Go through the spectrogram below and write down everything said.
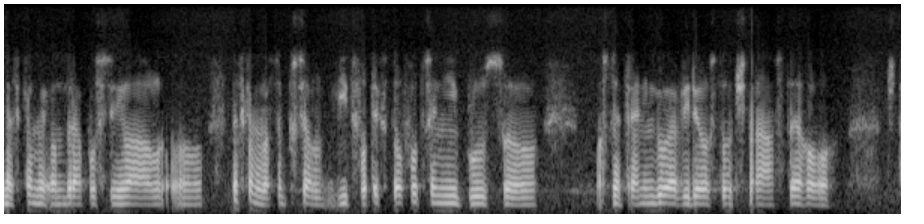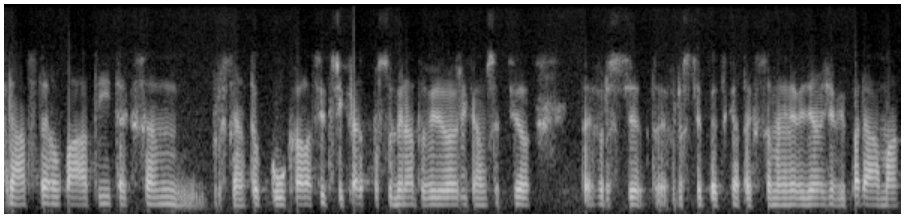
dneska mi Ondra posílal, dneska mi vlastně posílal víc fotek z toho focení, plus vlastně tréninkové video z toho 14. 14. 5. tak jsem prostě na to koukal asi třikrát po sobě na to video a říkám se, tyjo, to je prostě, to je prostě pecka, tak jsem ani nevěděl, že vypadám a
